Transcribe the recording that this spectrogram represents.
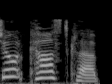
Short Cast Club.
